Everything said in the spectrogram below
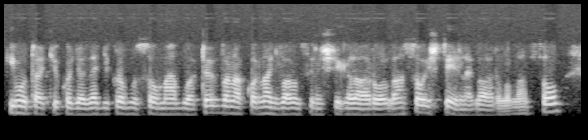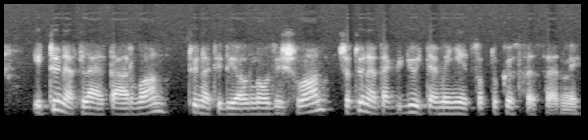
kimutatjuk, hogy az egyik kromoszómából több van, akkor nagy valószínűséggel arról van szó, és tényleg arról van szó. Itt tünetleltár van, tüneti diagnózis van, és a tünetek gyűjteményét szoktuk összeszedni.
